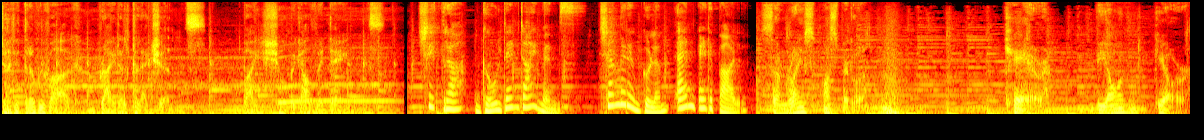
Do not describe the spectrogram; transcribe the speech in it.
Charitra Vivah bridal collections. By Shopika weddings Chitra golden diamonds. Changaramkulam and Edappal. Sunrise hospital care beyond care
